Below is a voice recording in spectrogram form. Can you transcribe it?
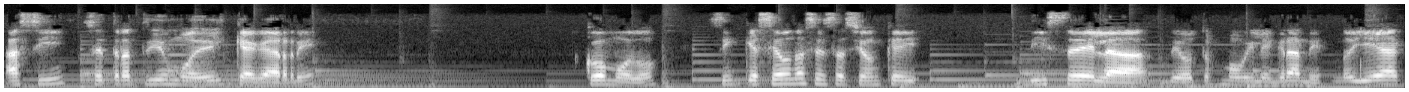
Así, se trata de un modelo que agarre cómodo, sin que sea una sensación que dice de, la, de otros móviles grandes. No llega a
